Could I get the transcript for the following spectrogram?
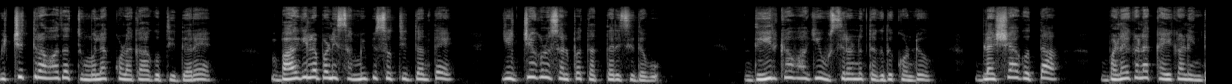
ವಿಚಿತ್ರವಾದ ತುಮಲಕ್ಕೊಳಗಾಗುತ್ತಿದ್ದರೆ ಬಾಗಿಲ ಬಳಿ ಸಮೀಪಿಸುತ್ತಿದ್ದಂತೆ ಹೆಜ್ಜೆಗಳು ಸ್ವಲ್ಪ ತತ್ತರಿಸಿದವು. ದೀರ್ಘವಾಗಿ ಉಸಿರನ್ನು ತೆಗೆದುಕೊಂಡು ಬ್ಲಶ್ ಆಗುತ್ತಾ ಬಳೆಗಳ ಕೈಗಳಿಂದ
